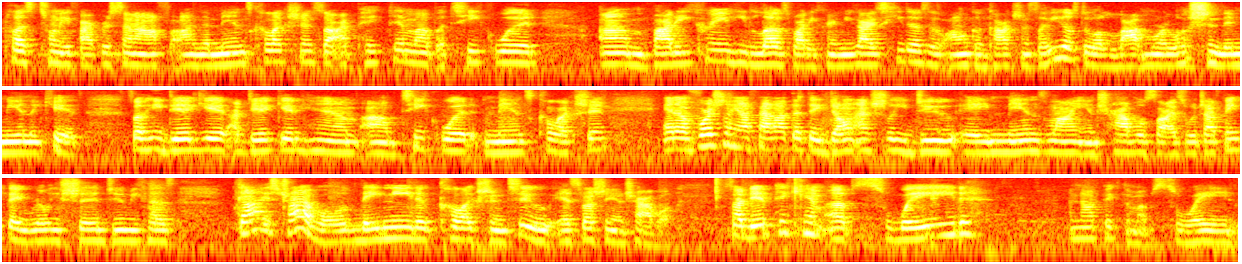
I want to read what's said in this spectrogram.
plus 25% off on the men's collection. So I picked him up a teakwood um, body cream. He loves body cream. You guys, he does his own concoction. So he goes through a lot more lotion than me and the kids. So he did get, I did get him um, Teakwood men's collection. And unfortunately, I found out that they don't actually do a men's line in travel size, which I think they really should do because guys travel. They need a collection too, especially in travel. So I did pick him up suede and I picked them up suede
